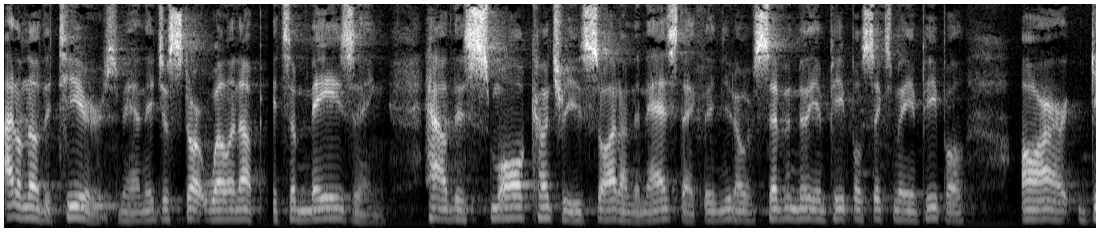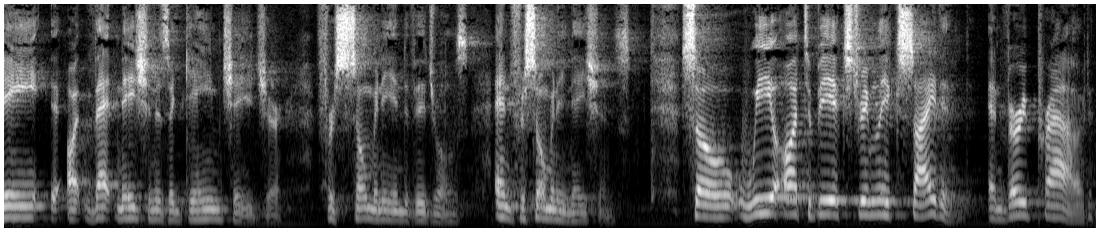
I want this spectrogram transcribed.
I don't know, the tears, man, they just start welling up. It's amazing how this small country, you saw it on the NASDAQ thing, you know, 7 million people, 6 million people, are game, are, that nation is a game changer for so many individuals and for so many nations. So we ought to be extremely excited and very proud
